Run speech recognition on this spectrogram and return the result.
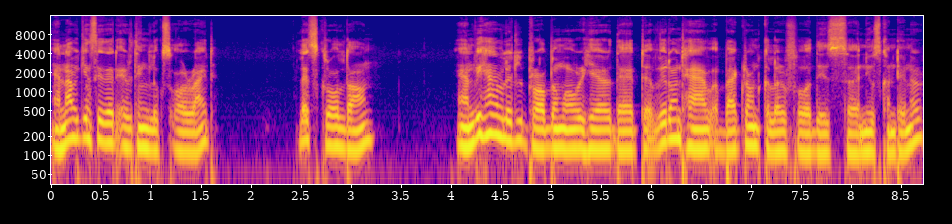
And now we can see that everything looks alright let's scroll down. And we have a little problem over here that we don't have a background color for this uh, news container.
